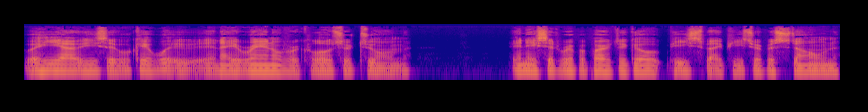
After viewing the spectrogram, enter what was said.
But he, uh, he said, okay, what? And I ran over closer to him. And they said, rip apart the goat piece by piece, rip a stone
